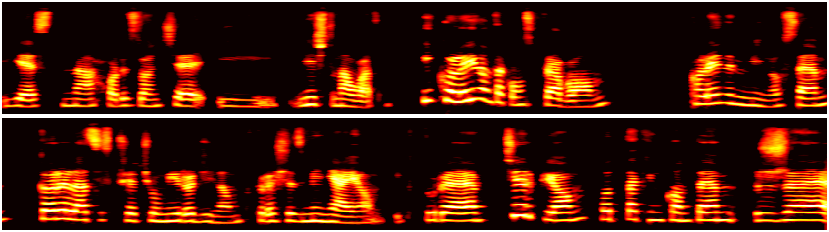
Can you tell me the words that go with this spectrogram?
jest na horyzoncie i mieć to na uwadze. I kolejną taką sprawą, kolejnym minusem to relacje z przyjaciółmi i rodziną, które się zmieniają i które cierpią pod takim kątem, że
